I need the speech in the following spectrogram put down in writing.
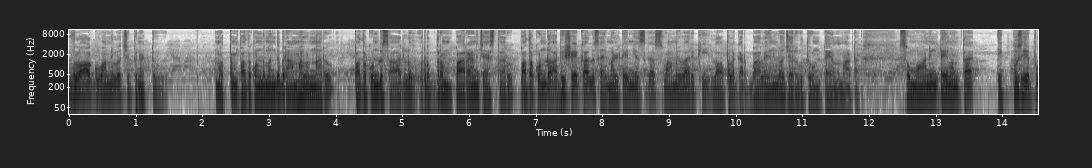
వ్లాగ్ వన్లో చెప్పినట్టు మొత్తం పదకొండు మంది బ్రాహ్మలు ఉన్నారు పదకొండు సార్లు రుద్రం పారాయణ చేస్తారు. పదకొండు అభిషేకాలు సైమల్టేనియస్గా స్వామివారికి లోపల గర్భాలయంలో జరుగుతూ ఉంటాయన్నమాట. సో మార్నింగ్ టైం అంతా ఎక్కువసేపు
